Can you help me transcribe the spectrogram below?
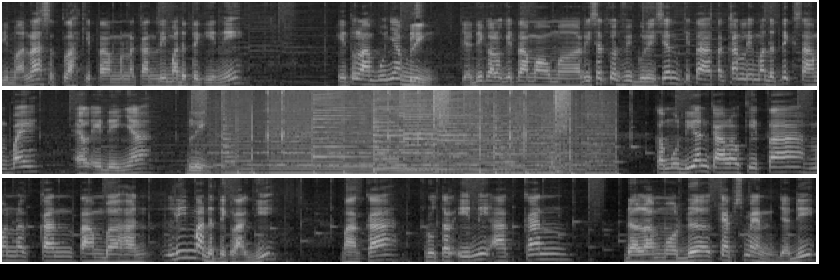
Di mana setelah kita menekan 5 detik ini, itu lampunya blink. Jadi kalau kita mau mereset configuration, kita tekan 5 detik sampai LED-nya blink. Kemudian kalau kita menekan tambahan 5 detik lagi, maka router ini akan dalam mode capsman. Jadi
